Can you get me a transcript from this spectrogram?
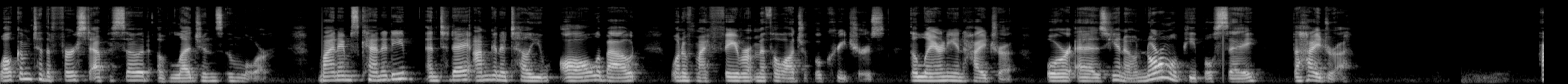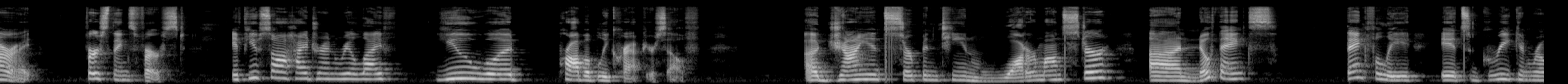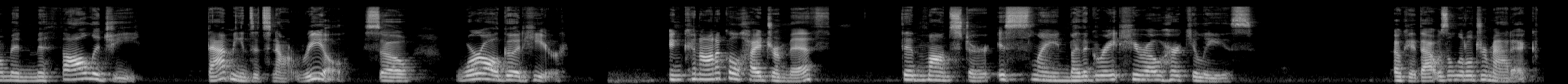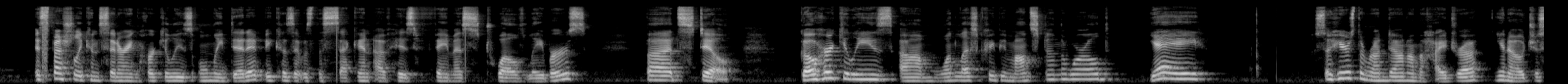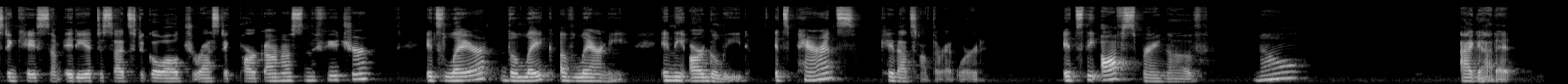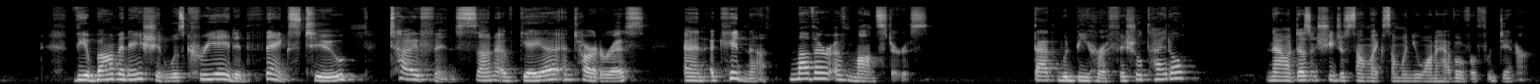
Welcome to the first episode of Legends and Lore. My name's Kennedy, and today I'm going to tell you all about one of my favorite mythological creatures, the Lernaean Hydra, or as, you know, normal people say, the Hydra. All right, first things first. If you saw Hydra in real life, you would probably crap yourself. A giant serpentine water monster? Uh, no thanks. Thankfully, it's Greek and Roman mythology. That means it's not real. So we're all good here. In canonical Hydra myth, the monster is slain by the great hero Hercules. Okay, that was a little dramatic, especially considering Hercules only did it because it was the second of his famous 12 labors. But still, go Hercules, um, one less creepy monster in the world. Yay! So here's the rundown on the Hydra, you know, just in case some idiot decides to go all Jurassic Park on us in the future. Its lair, the Lake of Lernae in the Argolid. Its parents, okay, that's not the right word. It's the offspring of, no? I got it. The abomination was created thanks to Typhon, son of Gaia and Tartarus, and Echidna, mother of monsters. That would be her official title? Now, doesn't she just sound like someone you want to have over for dinner?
